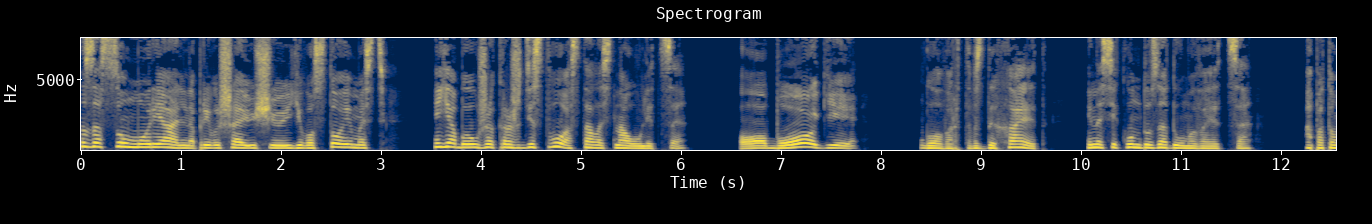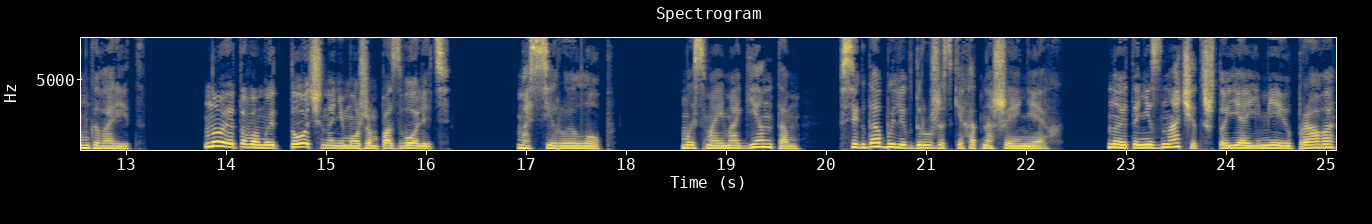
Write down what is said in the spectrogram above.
за сумму, реально превышающую его стоимость, я бы уже к Рождеству осталась на улице. «О, боги!» Говард вздыхает и на секунду задумывается, а потом говорит. «Но этого мы точно не можем позволить массирую лоб. Мы с моим агентом всегда были в дружеских отношениях, но это не значит, что я имею право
